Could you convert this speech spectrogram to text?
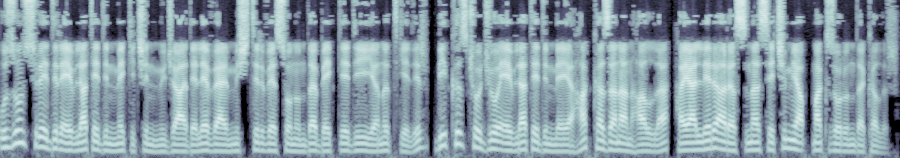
Uzun süredir evlat edinmek için mücadele vermiştir ve sonunda beklediği yanıt gelir, bir kız çocuğu evlat edinmeye hak kazanan Halla, hayalleri arasına seçim yapmak zorunda kalır.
